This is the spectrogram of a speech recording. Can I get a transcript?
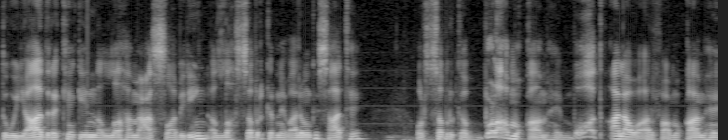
تو وہ یاد رکھیں کہ ان اللہ مع الصابرین، اللہ صبر کرنے والوں کے ساتھ ہے اور صبر کا بڑا مقام ہے، بہت اعلیٰ و عرفہ مقام ہے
